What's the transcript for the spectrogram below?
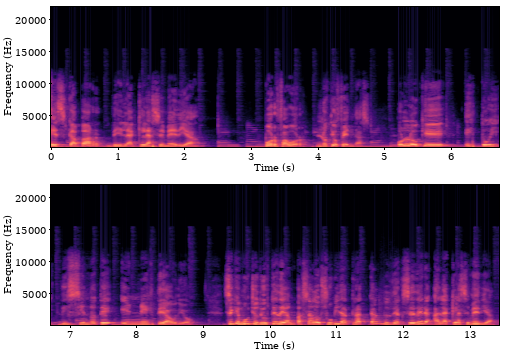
Escapar de la clase media. Por favor, no te ofendas por lo que estoy diciéndote en este audio. Sé que muchos de ustedes han pasado su vida tratando de acceder a la clase media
